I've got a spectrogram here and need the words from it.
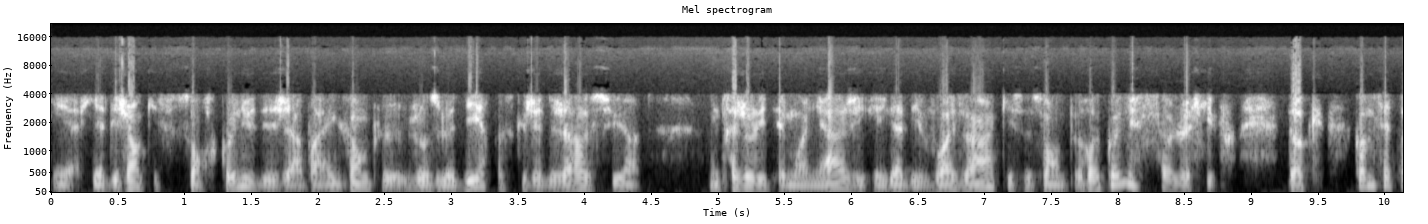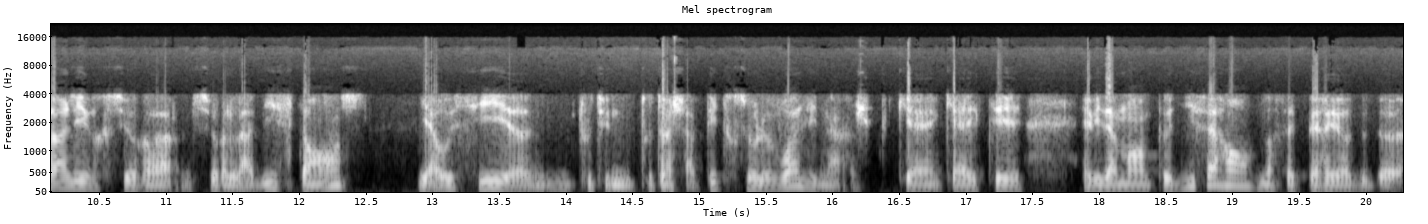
y a, des gens qui se sont reconnus déjà. Par exemple, j'ose le dire parce que j'ai déjà reçu un, très joli témoignage. Il y a des voisins qui se sont un peu reconnus sur le livre. Donc, comme c'est un livre sur euh, sur la distance, il y a aussi euh, tout un chapitre sur le voisinage qui a été évidemment un peu différent dans cette période de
